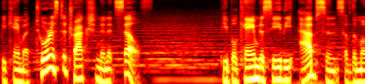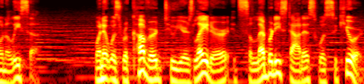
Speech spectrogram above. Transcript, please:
became a tourist attraction in itself. People came to see the absence of the Mona Lisa. When it was recovered two years later, its celebrity status was secured.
